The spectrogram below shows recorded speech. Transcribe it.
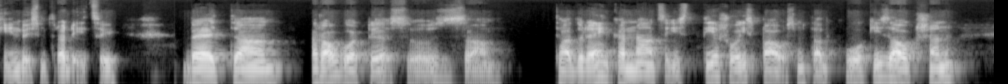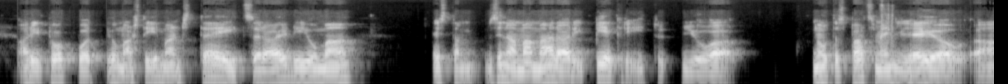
hinduismu tradīciju. Bet uh, raugoties uz uh, tādu reinkarnācijas tiešo izpausmi, tādu koku izaugšanu, arī to, ko Ilmārs Tīrmans teica raidījumā, es tam zināmā mērā arī piekrītu, jo nu, tas pats Menģeļa uh,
